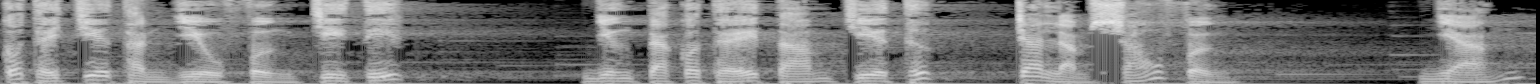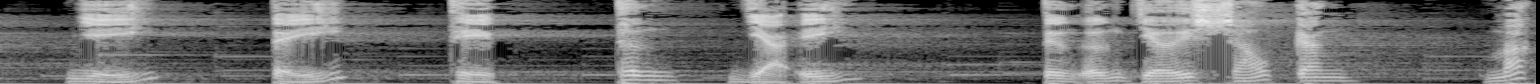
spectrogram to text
có thể chia thành nhiều phần chi tiết, nhưng ta có thể tạm chia thức ra làm sáu phần. Nhãn, nhĩ, tỷ, thiệt, thân và ý, tương ứng với sáu căn, mắt,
